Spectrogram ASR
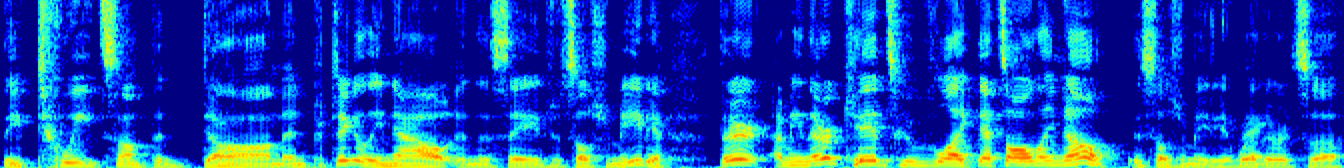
they tweet something dumb, and particularly now in this age of social media, there. I mean, there are kids who like that's all they know is social media, whether Right. it's uh,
